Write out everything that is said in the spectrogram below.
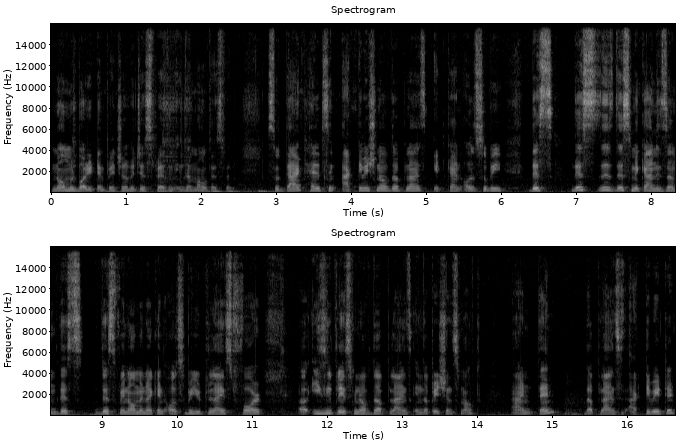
normal body temperature which is present in the mouth as well. So that helps in activation of the appliance. It can also be this this this this mechanism this this phenomena can also be utilized for uh, easy placement of the appliance in the patient's mouth. And then the appliance is activated.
